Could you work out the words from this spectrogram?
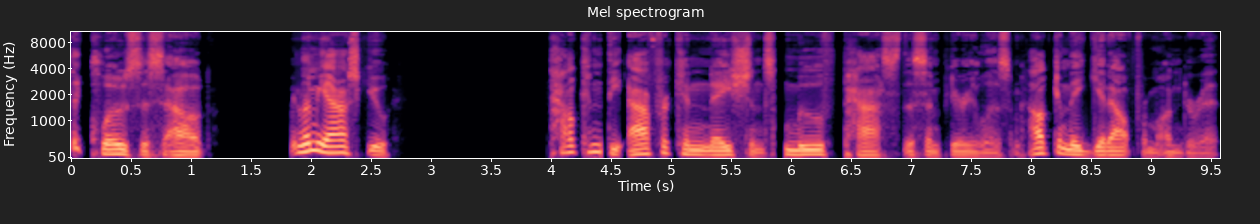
to close this out, let me ask you how can the African nations move past this imperialism? How can they get out from under it?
